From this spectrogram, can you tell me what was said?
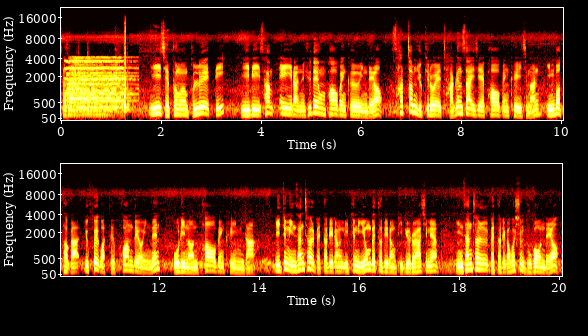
짜잔! 이 제품은 블루에띠 EB3A라는 휴대용 파워뱅크인데요. 4.6kg의 작은 사이즈의 파워뱅크이지만 인버터가 600W 포함되어 있는 올인원 파워뱅크입니다. 리튬 인산철 배터리랑 리튬 이온 배터리랑 비교를 하시면 인산철 배터리가 훨씬 무거운데요.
